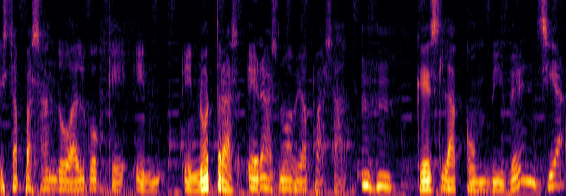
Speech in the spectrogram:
está pasando algo que en, en otras eras no había pasado, que es la convivencia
